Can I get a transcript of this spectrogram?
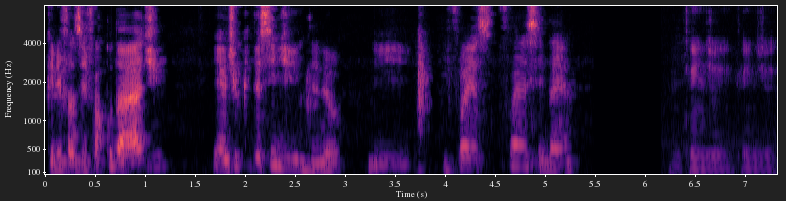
queria fazer faculdade, e eu tive que decidir, entendeu? E, e foi, foi essa a ideia. Entendi, entendi.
